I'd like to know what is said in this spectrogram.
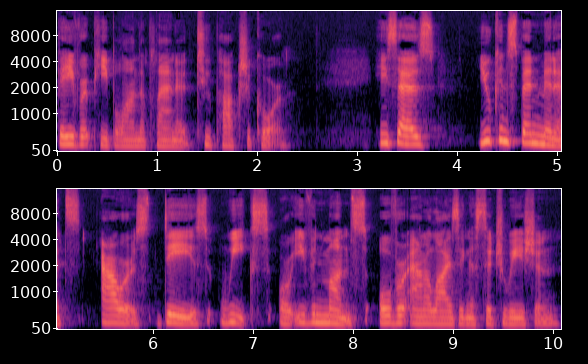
favorite people on the planet, Tupac Shakur. He says, You can spend minutes, hours, days, weeks, or even months over analyzing a situation,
